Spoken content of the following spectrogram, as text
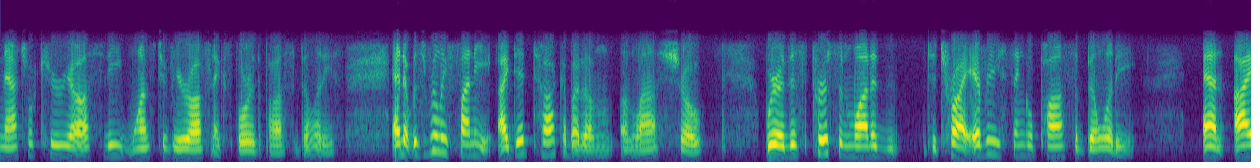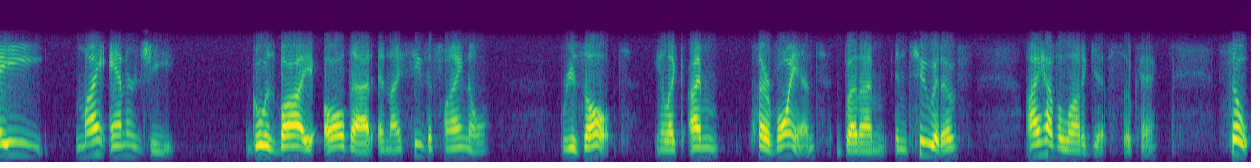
natural curiosity wants to veer off and explore the possibilities. And it was really funny. I did talk about it on, on last show where this person wanted to try every single possibility. And I my energy goes by all that and I see the final result. You know, like I'm clairvoyant, but I'm intuitive. I have a lot of gifts, okay? So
